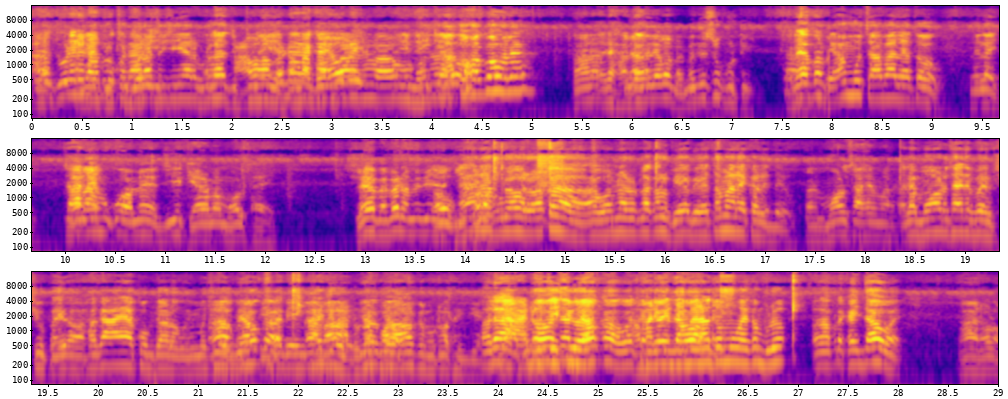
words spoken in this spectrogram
આને જોડે રહીને આપણું જુઠ્ઠું છે યાર બુડો જુઠ્ઠું નહીં. વગર ના અમારા રાખાય, હો ભાઈ. ગામમાં એ આ તો હગો હલે. અરે હગા કરતા અમારા શું ખોટી? અલે પણ હું ચા લેતો આવું મેલાઈ ચા નહીં મૂકો અમે જઈએ ઘેર અમારે મોડું થાય લે ભાઈબંધ અમે બે ના ના રોટલા કરું ભેગા ભેગા તમારે કરી દેવું પણ મોડું થાય એટલે મોડું થાય તો ભાઈ શું ભાઈ હગા આયા કોક દાડો એમાં શું બે ના, રોટલા થઈ ગયા. અલે, ના, તે શું આ? કા, તો નહીં બનાવતો હું એકમ બુડો આપણે હોય હા રોડો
